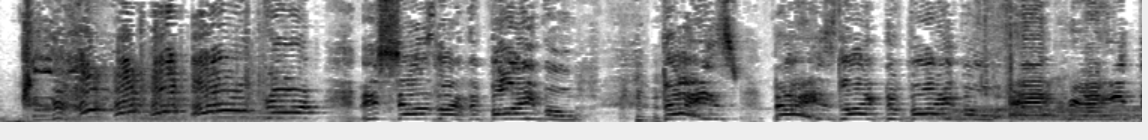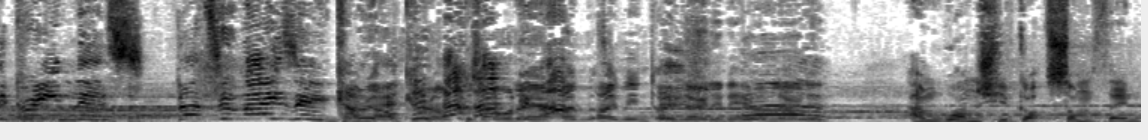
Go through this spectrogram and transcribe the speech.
Oh God! This sounds like the Bible. That is that is like the Bible. Air created the greenness. That's amazing. Carry on, carry on, because I want to. I'm, I'm, in, I'm learning here. I'm learning. And once you've got something,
